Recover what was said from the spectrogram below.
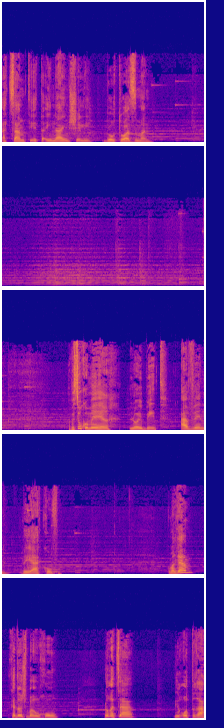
עצמתי את העיניים שלי באותו הזמן. הפסוק אומר, לא הביט אבן ביעקב. כלומר, גם הקדוש ברוך הוא לא רצה לראות רע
